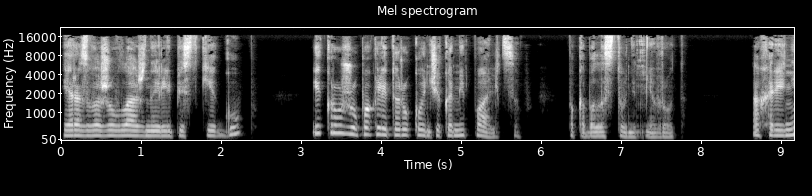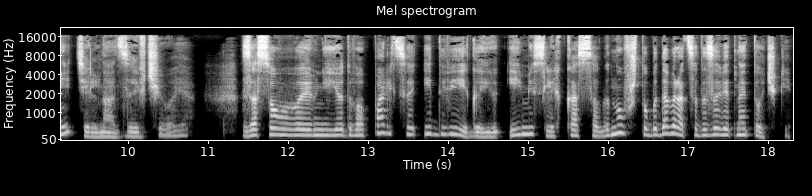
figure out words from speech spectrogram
Я развожу влажные лепестки губ и кружу по клитору кончиками пальцев, пока Белла стонет мне в рот. Охренительно отзывчивая засовывая в нее два пальца и двигаю ими, слегка согнув, чтобы добраться до заветной точки.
